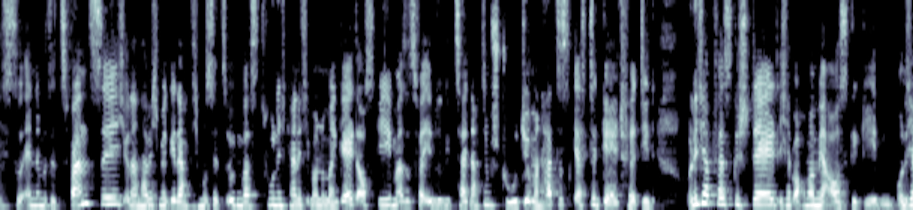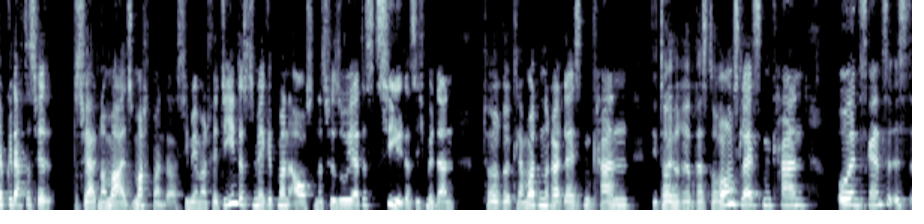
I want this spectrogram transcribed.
ich so Ende Mitte 20 und dann habe ich mir gedacht, ich muss jetzt irgendwas tun. Ich kann nicht immer nur mein Geld ausgeben. Also es war eben so die Zeit nach dem Studium. Man hat das erste Geld verdient. Und ich habe festgestellt, ich habe auch immer mehr ausgegeben. Und ich habe gedacht, das wäre das wäre halt normal, so macht man das. Je mehr man verdient, desto mehr gibt man aus. Und das wäre so ja das Ziel, dass ich mir dann teure Klamotten leisten kann, die teureren Restaurants leisten kann. Und das Ganze ist,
